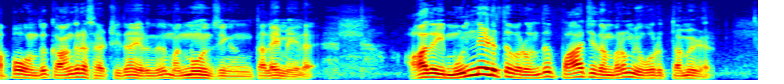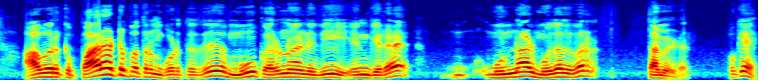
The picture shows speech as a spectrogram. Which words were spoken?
அப்போது வந்து காங்கிரஸ் ஆட்சி தான் இருந்தது மன்மோகன் சிங் தலைமையில். அதை முன்னெடுத்தவர் வந்து ப. சிதம்பரம் ஒரு தமிழர். அவருக்கு பாராட்டு பத்திரம் கொடுத்தது மு. கருணாநிதி என்கிற முன்னாள் முதல்வர் தமிழர். ஓகே?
